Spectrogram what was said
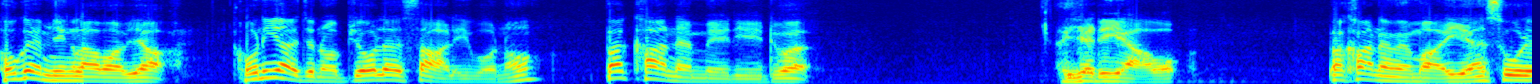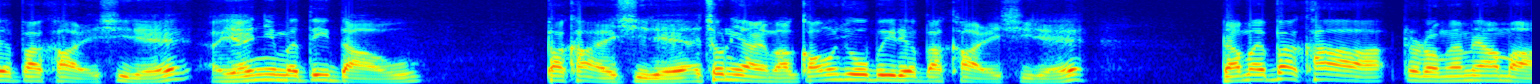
ဟုတ်ကဲ့မင်္ဂလာပါဗျခုနေ့ကကျွန်တော်ပြောလက်စလေးပေါ့နော်ပတ်ခနာမည်တွေအတွက်အရတရာပေါ့ပတ်ခနာမည်မှာအရန်ဆိုးတဲ့ပတ်ခတွေရှိတယ်အရန်ကြီးမသိတာဘူးပတ်ခတွေရှိတယ်အချို့နေရာတွေမှာကောင်းကျိုးပေးတဲ့ပတ်ခတွေရှိတယ်ဒါပေမဲ့ပတ်ခတော်တော်များများမှာ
